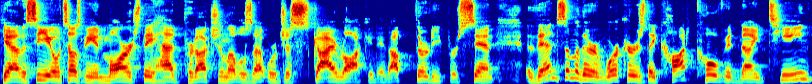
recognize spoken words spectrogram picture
Yeah, the CEO tells me in March they had production levels that were just skyrocketed, up 30%. Then some of their workers, they caught COVID-19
